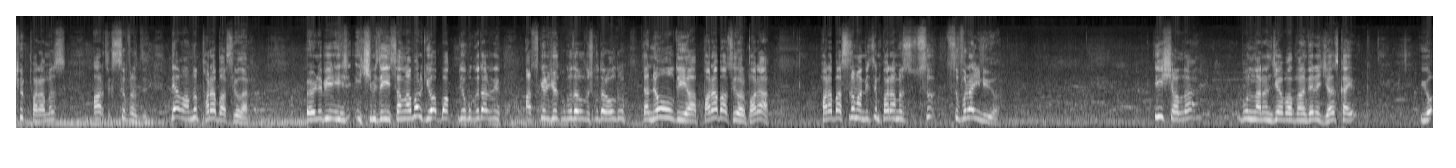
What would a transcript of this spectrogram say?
Türk paramız artık sıfır. Devamlı para basıyorlar. Öyle bir içimizde insanlar var ki ya bak diyor bu kadar asgari ücret bu kadar oldu şu kadar oldu. Ya ne oldu ya? Para basıyorlar para. Para bastığı zaman bizim paramız sı- sıfıra iniyor. İnşallah bunların cevaplarını vereceğiz. Kay Yo-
